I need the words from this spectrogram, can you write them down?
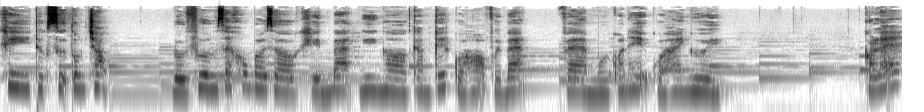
Khi thực sự tôn trọng, đối phương sẽ không bao giờ khiến bạn nghi ngờ cam kết của họ với bạn và mối quan hệ của hai người có lẽ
